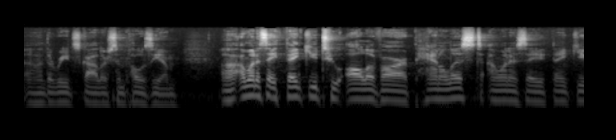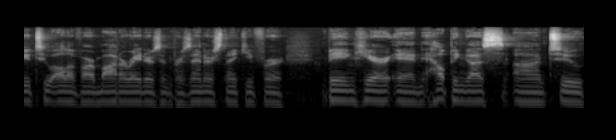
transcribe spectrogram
uh, the Reed Scholar Symposium. Uh, I want to say thank you to all of our panelists. I want to say thank you to all of our moderators and presenters. Thank you for being here and helping us uh, to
